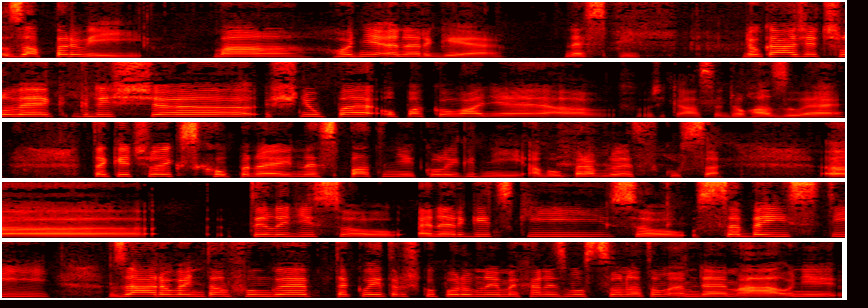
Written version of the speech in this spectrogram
za prvý má hodně energie, nespí. Dokáže člověk, když eh, šňupe opakovaně a říká se dohazuje, tak je člověk schopný nespat několik dní a opravdu je v kuse. Eh, ty lidi jsou energický, jsou sebejistý, zároveň tam funguje takový trošku podobný mechanismus, co na tom MDMA. Oni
